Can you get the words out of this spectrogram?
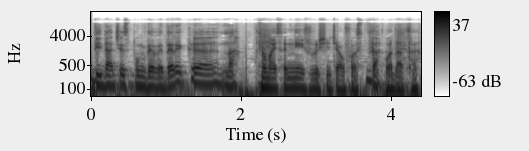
din acest punct de vedere că, na. Nu mai sunt nici rușii ce au fost da. odată.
